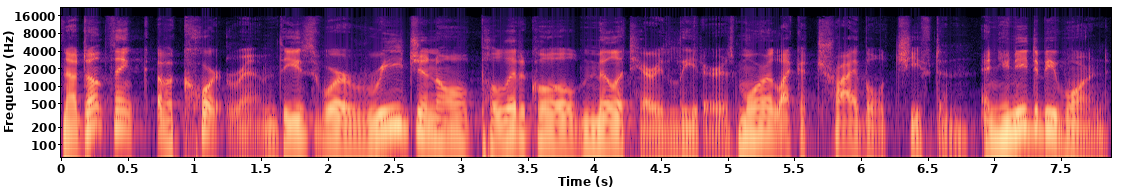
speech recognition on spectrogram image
Now, don't think of a courtroom. These were regional political military leaders, more like a tribal chieftain. And you need to be warned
